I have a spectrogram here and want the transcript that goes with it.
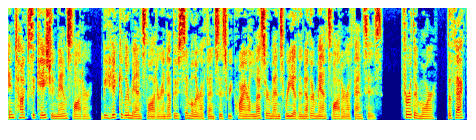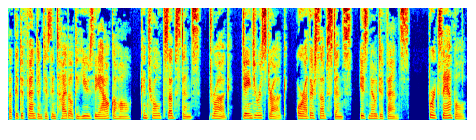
Intoxication manslaughter, vehicular manslaughter, and other similar offenses require lesser mens rea than other manslaughter offenses. Furthermore, the fact that the defendant is entitled to use the alcohol, controlled substance, drug, dangerous drug, or other substance, is no defense. For example,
